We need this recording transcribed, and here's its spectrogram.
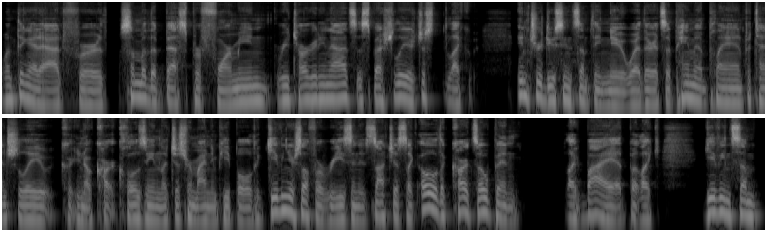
One thing I'd add for some of the best performing retargeting ads, especially, are just like introducing something new, whether it's a payment plan, potentially, you know, cart closing, like just reminding people, giving yourself a reason. It's not just like, oh, the cart's open, like buy it, but like giving some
